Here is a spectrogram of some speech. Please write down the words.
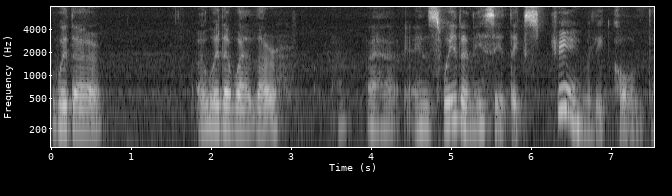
with the with the weather. Uh, in Sweden, is it extremely cold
